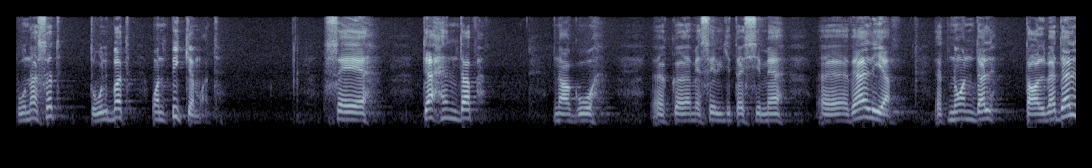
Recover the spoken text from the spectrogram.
punased tulbad on pikemad. see tähendab, nagu me selgitasime välja, et nendel talvedel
